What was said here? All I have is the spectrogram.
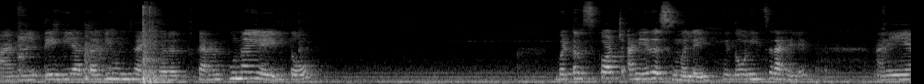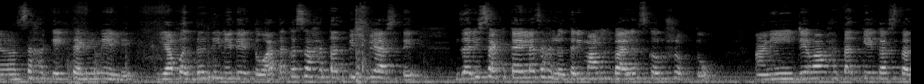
आणि तेही आता घेऊन जाईल परत कारण पुन्हा येईल तो. बटरस्कॉच आणि रसमलाई हे दोन्हीच राहिलेत. आणि सहा केक त्याने नेले. या पद्धतीने देतो. आता कसं हातात पिशवी असते. जरी सटकायला झालं तरी माणूस बॅलन्स करू शकतो. आणि जेव्हा हातात केक असतात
